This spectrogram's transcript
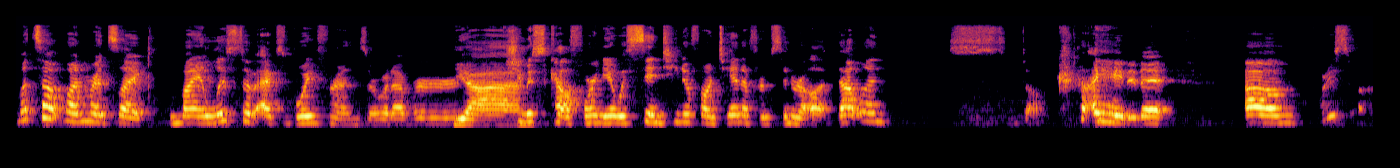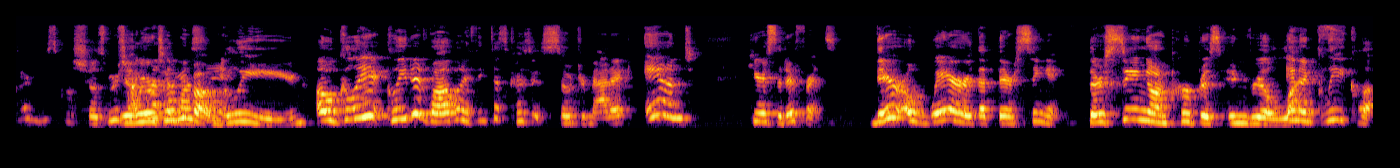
What's that one where it's like my list of ex boyfriends or whatever? yeah. She moves to California with Santino Fontana from Cinderella. That one stunk. I hated it. Um, what are some other musical shows? We were talking them last about night. Glee. Oh, Glee, Glee did well, but I think that's because it's so dramatic. And here's the difference: they're aware that they're singing They're singing on purpose in real life. in a Glee club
